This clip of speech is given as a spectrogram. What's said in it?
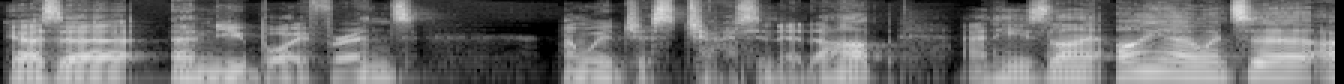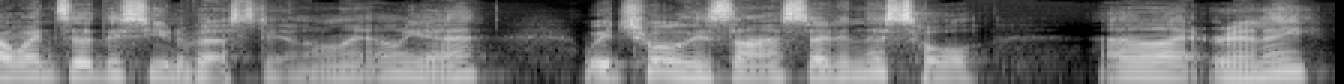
who has a, a new boyfriend. And we're just chatting it up. And he's like, Oh yeah, I went to I went to this university. And I'm like, Oh yeah. Which hall? He's like, I stayed in this hall. And I'm like, Really?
